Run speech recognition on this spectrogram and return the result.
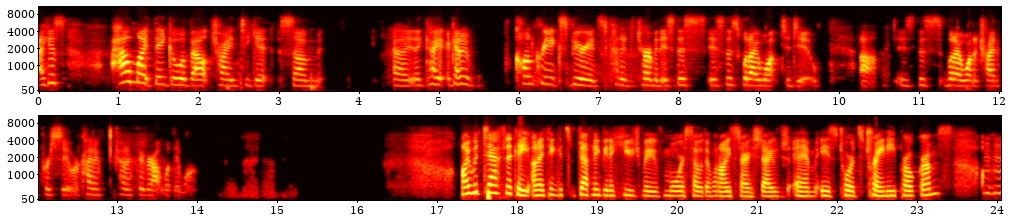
I guess, how might they go about trying to get some uh, kind of concrete experience to kind of determine is this is this what I want to do? Uh, is this what I want to try to pursue, or kind of try to figure out what they want? I would definitely, and I think it's definitely been a huge move more so than when I started out, um, is towards trainee programs. Mm-hmm.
